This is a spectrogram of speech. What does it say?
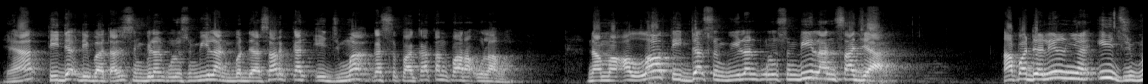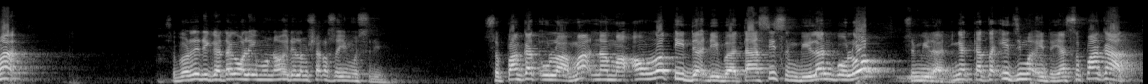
Ya tidak dibatasi 99 berdasarkan ijma kesepakatan para ulama. Nama Allah tidak 99 saja. Apa dalilnya? Ijma. Seperti dikatakan oleh Imam Nawawi dalam Syarah Sahih Muslim Sepakat ulama nama Allah tidak dibatasi 99. Ingat kata ijma itu ya, sepakat.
